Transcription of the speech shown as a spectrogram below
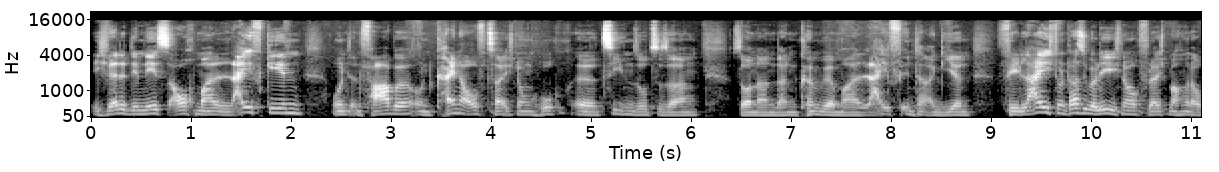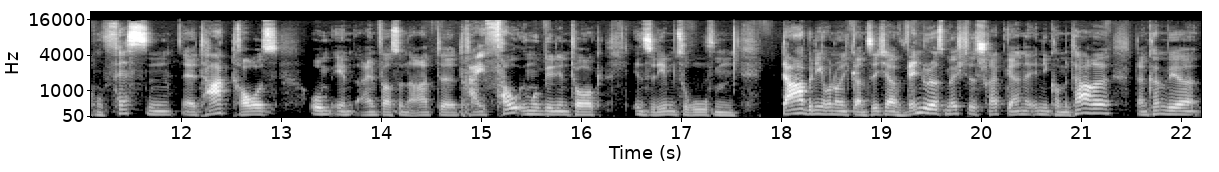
Ich werde demnächst auch mal live gehen und in Farbe und keine Aufzeichnung hochziehen sozusagen, sondern dann können wir mal live interagieren. Vielleicht, und das überlege ich noch, vielleicht machen wir da auch einen festen äh, Tag draus, um eben einfach so eine Art äh, 3V-Immobilien-Talk ins Leben zu rufen. Da bin ich aber noch nicht ganz sicher. Wenn du das möchtest, schreib gerne in die Kommentare. Dann können wir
